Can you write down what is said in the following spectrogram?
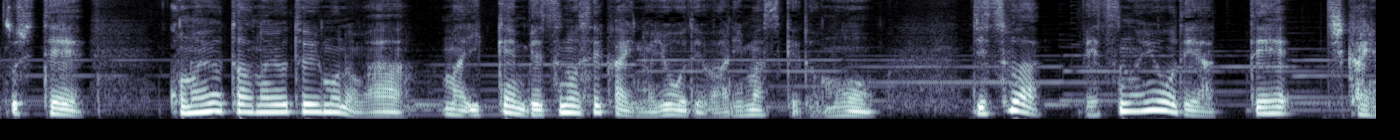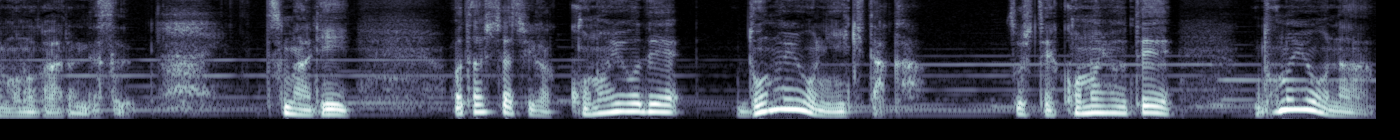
そしてこの世とあの世というものは、まあ、一見別の世界のようではありますけども実は別のようであって近いものがあるんです。つまり私たちがこの世でどのように生きたかそしてこの世でどのような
